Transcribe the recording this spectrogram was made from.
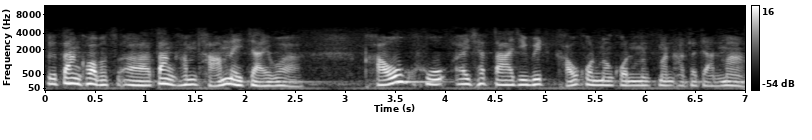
คือตั้งข้ออตั้งคำถามในใจว่า เขาคูไอชะตาชีวิต เขาคนบางคนมันมันอัศจรรย์มาก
